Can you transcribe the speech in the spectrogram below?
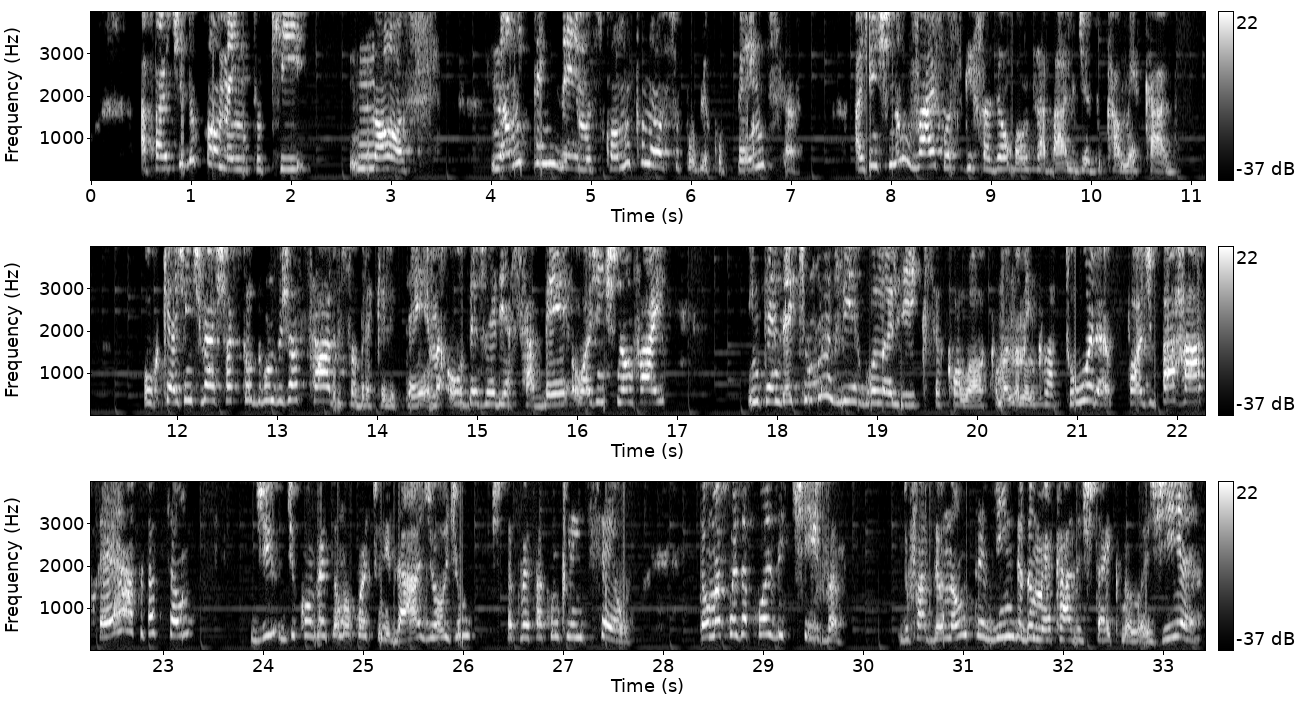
a partir do momento que nós não entendemos como que o nosso público pensa, a gente não vai conseguir fazer um bom trabalho de educar o mercado. Porque a gente vai achar que todo mundo já sabe sobre aquele tema, ou deveria saber, ou a gente não vai entender que uma vírgula ali que você coloca, uma nomenclatura, pode barrar até a atração de, de converter uma oportunidade ou de, um, de você conversar com um cliente seu. Então, uma coisa positiva do fato de eu não ter vindo do mercado de tecnologia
